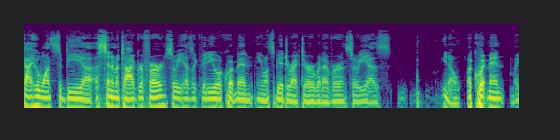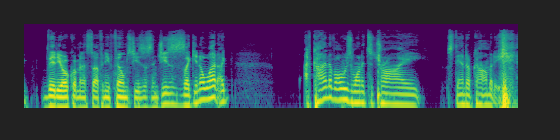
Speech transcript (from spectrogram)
guy who wants to be a, a, cinematographer. So he has like video equipment. he wants to be a director or whatever, and so he has you know equipment like video equipment and stuff, and he films Jesus, and Jesus is like, you know what, I I've kind of always wanted to try stand up comedy.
